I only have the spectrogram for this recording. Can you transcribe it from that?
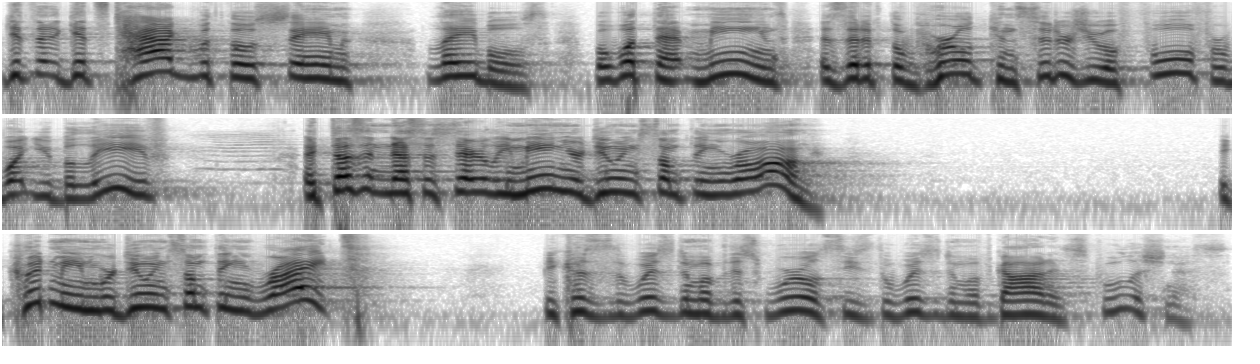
gets, gets tagged with those same labels. But what that means is that if the world considers you a fool for what you believe, it doesn't necessarily mean you're doing something wrong. It could mean we're doing something right because the wisdom of this world sees the wisdom of God as foolishness.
